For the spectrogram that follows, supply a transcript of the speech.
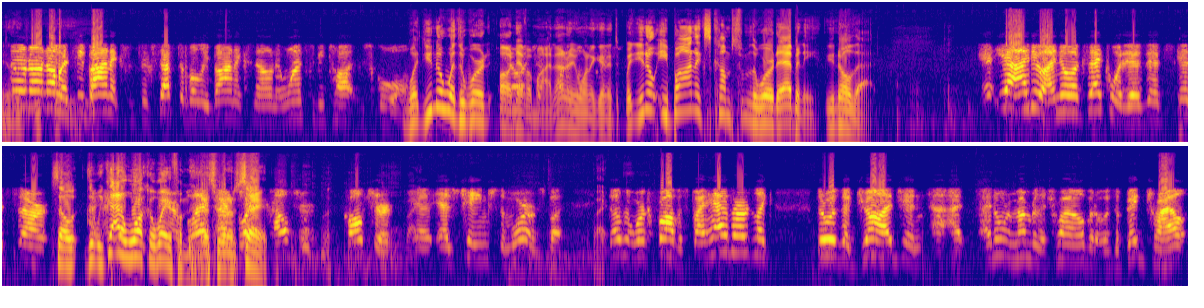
You know, No, no, no. It's ebonics. It's acceptable ebonics now, and it wants to be taught in school. What you know where the word? Oh, No, never mind. I don't even want to get into. But you know, ebonics comes from the word ebony. You know that. Yeah, I do. I know exactly what it is. It's it's our. So we got to walk away from that. That's what I'm saying. Culture, culture uh, has changed some words, but Right. it doesn't work for all of us. But I have heard like there was a judge, and I I don't remember the trial, but it was a big trial,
